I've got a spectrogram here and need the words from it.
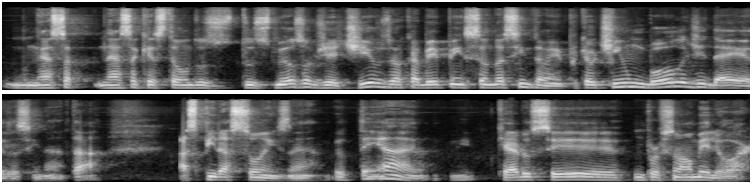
nessa, nessa questão dos, dos meus objetivos, eu acabei pensando assim também, porque eu tinha um bolo de ideias, assim, né, tá, aspirações, né, eu tenho, ah, quero ser um profissional melhor,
